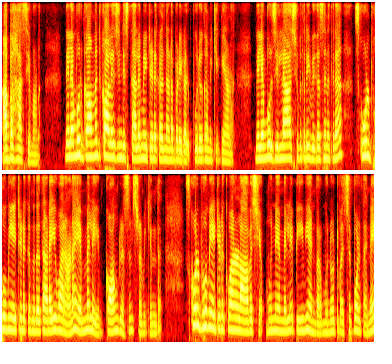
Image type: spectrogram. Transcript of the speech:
അപഹാസ്യമാണ്. നിലമ്പൂർ ഗവൺമെന്റ് കോളേജിന്റെ സ്ഥലം ഏറ്റെടുക്കൽ നടപടികൾ പുരോഗമിക്കുകയാണ്. നിലമ്പൂർ ജില്ലാ ആശുപത്രി വികസനത്തിന് സ്കൂൾ ഭൂമി ഏറ്റെടുക്കുന്നത് തടയുവാനാണ് എം എൽ എയും കോൺഗ്രസും ശ്രമിക്കുന്നത്. സ്കൂൾ ഭൂമി ഏറ്റെടുക്കുവാനുള്ള ആവശ്യം മുൻ M L A P V Anwar മുന്നോട്ട് വച്ചപ്പോൾ തന്നെ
